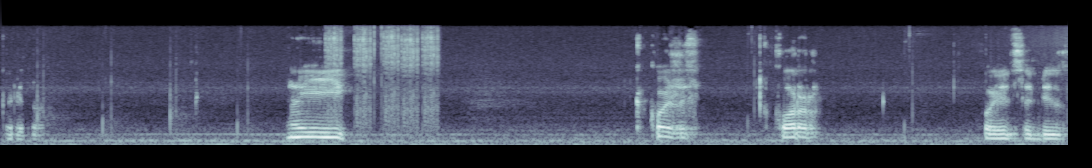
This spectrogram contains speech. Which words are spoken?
коридора. Ну и какой же хоррор ходится без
